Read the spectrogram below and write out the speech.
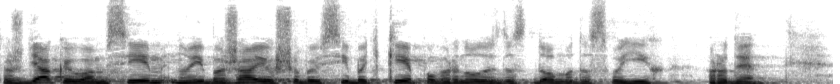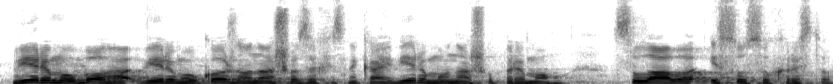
Тож дякую вам всім, ну і бажаю, щоб всі батьки повернулись додому до своїх родин. Віримо в Бога, віримо в кожного нашого захисника і віримо в нашу перемогу. Слава Ісусу Христу!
